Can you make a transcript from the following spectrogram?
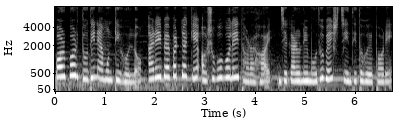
পরপর দুদিন এমনটি হলো। আর এই ব্যাপারটাকে অশুভ বলেই ধরা হয়। যে কারণে মধু বেশ চিন্তিত হয়ে পড়ে।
